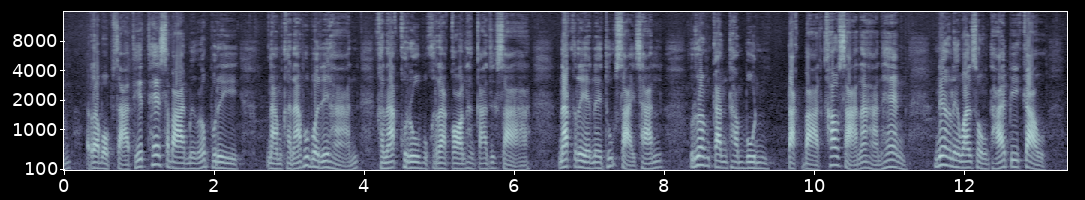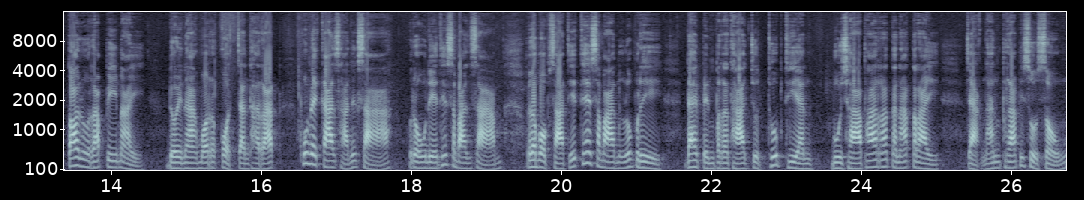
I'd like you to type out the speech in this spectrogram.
3 ระบบสาธิตเทศบาลเมืองลบบุรีนำคณะผู้บริหาร คณะครูบุคลากรทางการศึกษา นักเรียนในทุกสายชั้น ร่วมกันทำบุญ ตักบาตรข้าวสารอาหารแห้ง เนื่องในวันส่งท้ายปีเก่า ต้อนรับปีใหม่ โดยนางมรกตจันทรัตน์ผู้อำนวยการสถานศึกษา โรงเรียนเทศบาล 3 ระบบสาธิตเทศบาลเมืองลบบุรี ได้เป็นประธานจุดธูปเทียน บูชาพระรัตนตรัย จากนั้นพระพิสุทธิสงฆ์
